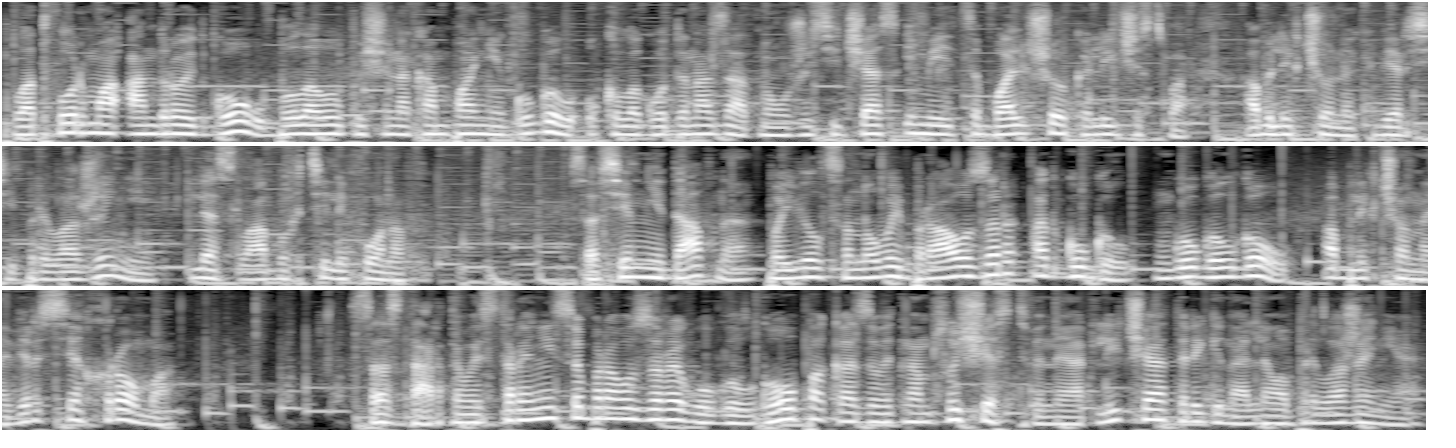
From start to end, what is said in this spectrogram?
Платформа Android Go была выпущена компанией Google около года назад, но уже сейчас имеется большое количество облегченных версий приложений для слабых телефонов. Совсем недавно появился новый браузер от Google, Google Go, облегченная версия Chrome, со стартовой страницы браузера Google Go показывает нам существенные отличия от оригинального приложения.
